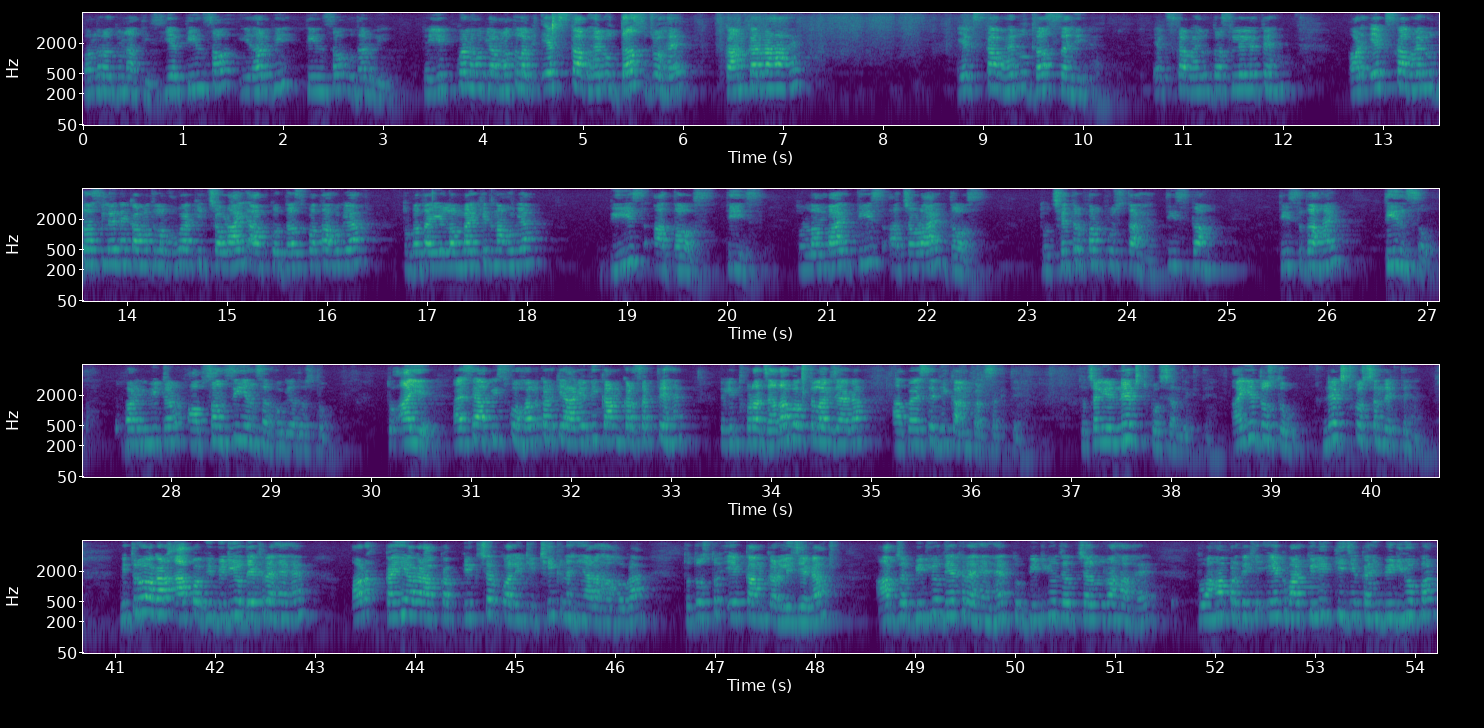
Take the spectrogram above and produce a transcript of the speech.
पंद्रह दुना तीस, ये तीन सौ, इधर भी, तीन सौ, उधर भी। तो इक्वल हो गया मतलब x का वैल्यू दस जो है, काम कर रहा है। x का वैल्यू दस सही है। x का वैल्यू दस ले लेते हैं। और x का वैल्यू दस लेने का मतलब हुआ कि चौड़ाई आपको दस पता हो गया। तो बताइए लंबाई कितना हो गया? बीस आ दस, तीस। तो लंबाई तीस और चौड़ाई दस। तो क्षेत्रफल पूछता है, तीस दह, तीस दहाई तीन सौ। वर्ग मीटर ऑप्शन सी आंसर हो गया दोस्तों। तो आइए, ऐसे आप इसको हल करके आगे भी काम कर सकते हैं। लेकिन थोड़ा ज़्यादा वक्त लग जाएगा, आप ऐसे भी काम कर सकते हैं। तो चलिए नेक्स्ट क्वेश्चन देखते हैं। आइए दोस्तों नेक्स्ट क्वेश्चन देखते हैं। मित्रों, अगर आप अभी वीडियो देख रहे हैं और कहीं अगर आपका पिक्चर क्वालिटी ठीक नहीं आ रहा होगा तो दोस्तों एक काम कर लीजिएगा। आप जब वीडियो देख रहे हैं तो वीडियो जब चल रहा है तो वहाँ पर देखिए, एक बार क्लिक कीजिए कहीं वीडियो पर,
